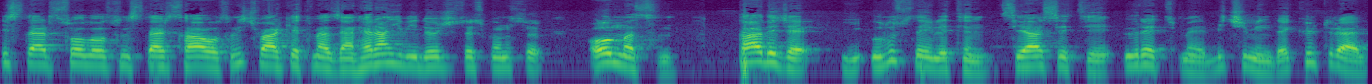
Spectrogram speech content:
İster sol olsun ister sağ olsun hiç fark etmez. Yani herhangi bir ideoloji söz konusu olmasın. Sadece ulus devletin siyaseti, üretme biçiminde kültürel,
